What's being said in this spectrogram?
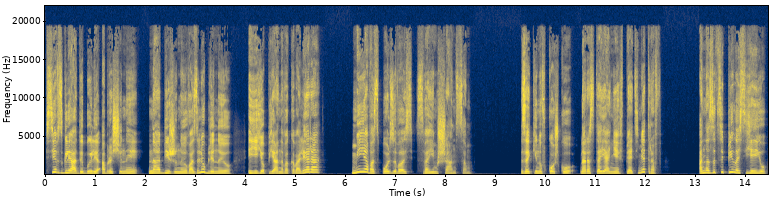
все взгляды были обращены на обиженную возлюбленную и ее пьяного кавалера, Мия воспользовалась своим шансом. Закинув кошку на расстояние в пять метров, она зацепилась ею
